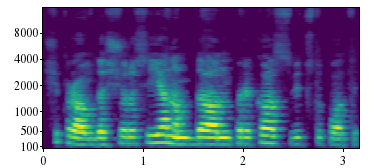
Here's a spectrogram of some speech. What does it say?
Чи правда, що росіянам дан приказ відступати?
